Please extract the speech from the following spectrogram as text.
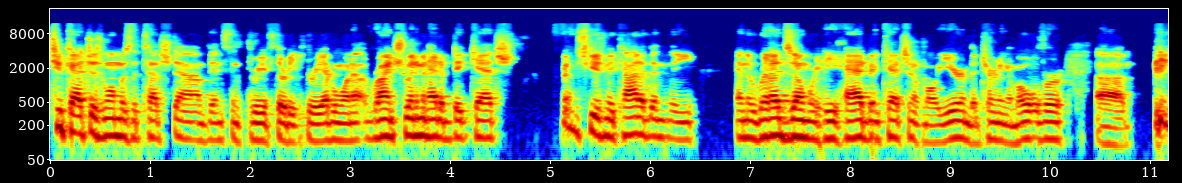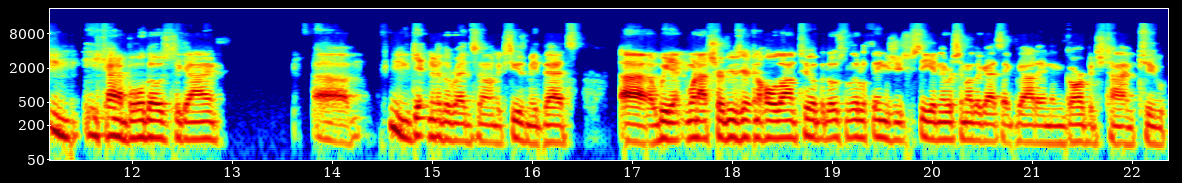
two catches. One was the touchdown. Vincent, three of 33. Everyone else, Ryan Schwinneman had a big catch. Excuse me, kind of in the and the red zone where he had been catching them all year and been turning him over. Uh, he kind of bulldozed the guy, uh, getting to the red zone. Excuse me. That's uh, we didn't. We're not sure if he was going to hold on to it, but those little things you see. And there were some other guys that got in in garbage time to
